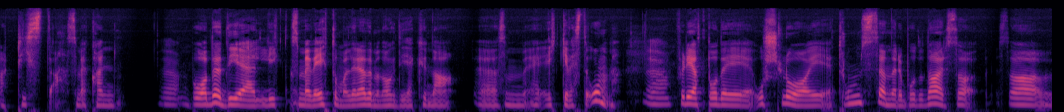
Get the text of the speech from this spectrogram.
artister som jeg kan Ja. Både de jeg lik, som jeg vet om allerede, men òg de jeg kunne uh, som jeg ikke visste om. ja. Fordi at både i Oslo og i Tromsø, når jeg bodde der, så, så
